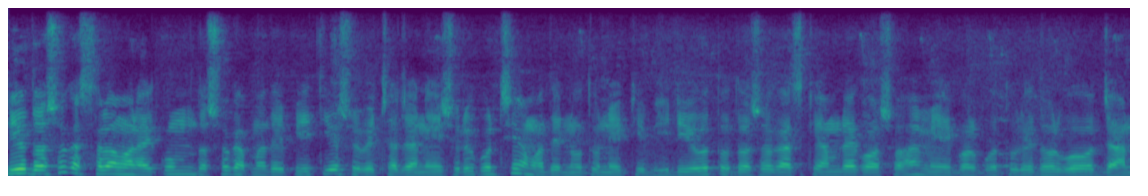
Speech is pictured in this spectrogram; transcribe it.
প্রিয় দর্শক, আসসালামু আলাইকুম। দর্শক, আপনাদের প্রীতীয় শুভেচ্ছা জানিয়ে শুরু করছি আমাদের নতুন একটি ভিডিও। তো দর্শক, আজকে আমরা এক অসহায় মেয়ের গল্প তুলে ধরব, যার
